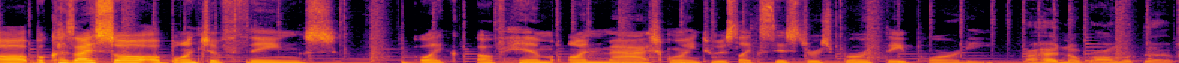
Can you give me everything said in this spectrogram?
uh because I saw a bunch of things like of him unmasked going to his like sister's birthday party I had no problem with that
